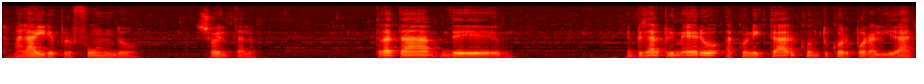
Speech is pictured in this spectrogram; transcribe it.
Toma el aire profundo, suéltalo. Trata de empezar primero a conectar con tu corporalidad,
